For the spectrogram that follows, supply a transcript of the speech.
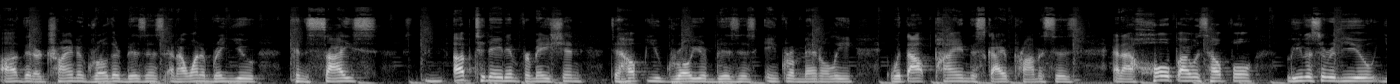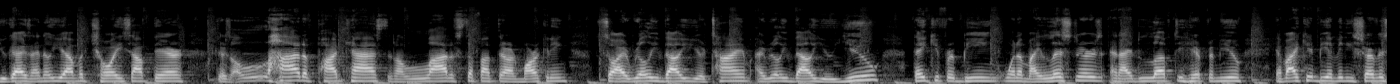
uh, that are trying to grow their business, and I want to bring you concise, up to date information to help you grow your business incrementally without pie in the sky promises. And I hope I was helpful. Leave us a review. You guys, I know you have a choice out there. There's a lot of podcasts and a lot of stuff out there on marketing. So I really value your time. I really value you. Thank you for being one of my listeners, and I'd love to hear from you. If I can be of any service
